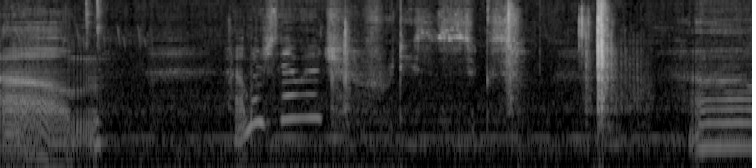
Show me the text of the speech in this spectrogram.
Um, how much damage? 46. Uh,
